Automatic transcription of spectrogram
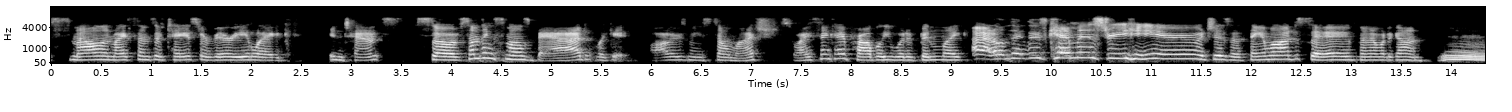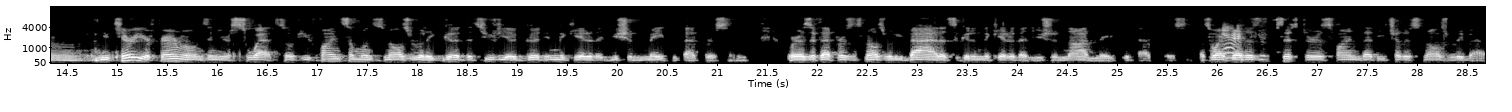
smell and my sense of taste are very like intense. So if something smells bad, like it bothers me so much. So I think I probably would have been like, I don't think there's chemistry here, which is a thing I'm allowed to say. Then I would have gone. Mm, you carry your pheromones in your sweat. So if you find someone smells really good, that's usually a good indicator that you should mate with that person. Whereas if that person smells really bad, it's a good indicator that you should not mate with that person. That's why Yeah, brothers and sisters find that each other smells really bad.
